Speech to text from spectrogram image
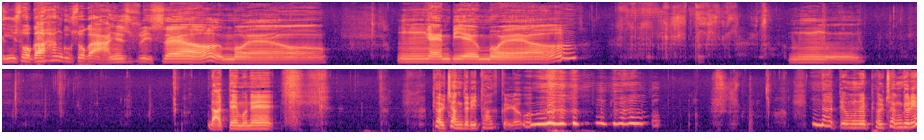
이 소가 한국 소가 아닐 수 있어요. 음모예요. 음, MB의 음모예요. 음. 나 때문에 별창들이 다 끌려. 나 때문에 별창들이.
